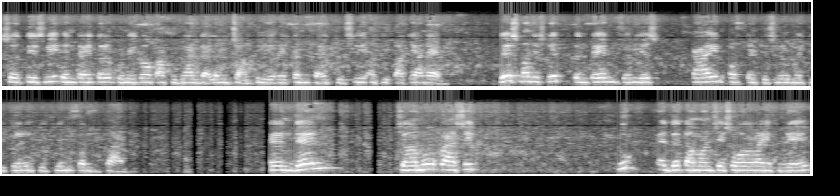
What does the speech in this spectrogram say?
33 entitled Punika Kagungan Dalam Jampi written by Gusti Adipatianen. This manuscript contains various kind of traditional medical ingredients from the plant. And then Jamu Classic book at the Taman Siswa Library.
